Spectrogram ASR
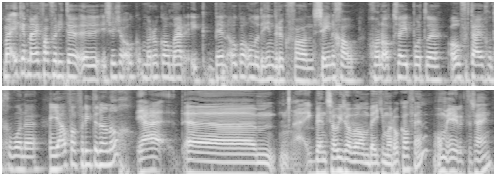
Maar ik heb mijn favoriete, eh, is sowieso ook Marokko. Maar ik ben ook wel onder de indruk van Senegal. Gewoon al twee potten overtuigend gewonnen. En jouw favorieten dan nog? Ja, ehm, ik ben sowieso wel een beetje Marokko-fan, om eerlijk te zijn.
